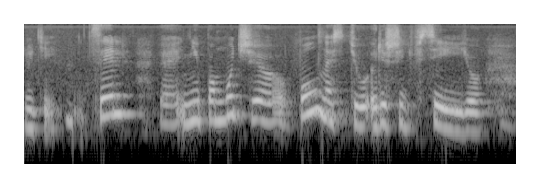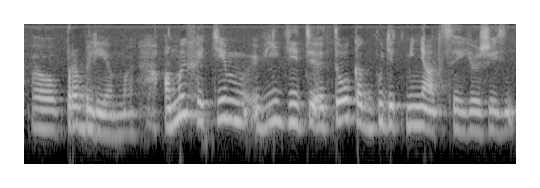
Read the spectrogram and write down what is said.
людей. Цель э, не помочь э, полностью решить все ее э, проблемы, а мы хотим видеть э, то, как будет меняться ее жизнь.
